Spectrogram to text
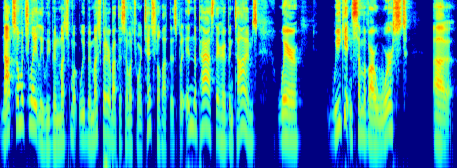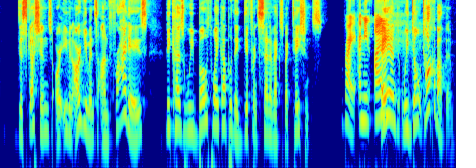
not so much lately, we've been much more we've been much better about this and much more intentional about this. But in the past, there have been times where we get in some of our worst uh, discussions or even arguments on Fridays because we both wake up with a different set of expectations right. I mean, un- and we don't talk about them.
